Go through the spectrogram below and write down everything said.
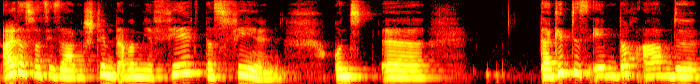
all das, was Sie sagen, stimmt, aber mir fehlt das Fehlen. Und äh, da gibt es eben doch Abende,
